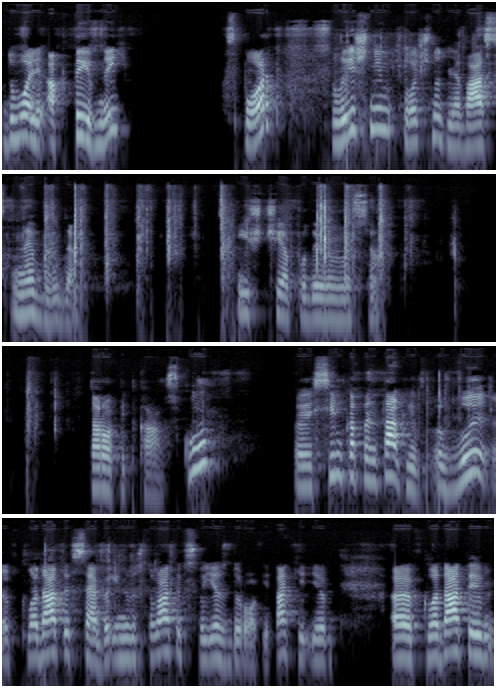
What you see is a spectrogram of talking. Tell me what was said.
доволі активний спорт лишнім точно для вас не буде. І ще подивимося таро підказку. Е, Сімка пентаклів в вкладати в себе, інвестувати в своє здоров'я, так і е, вкладати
